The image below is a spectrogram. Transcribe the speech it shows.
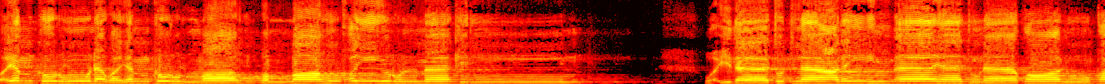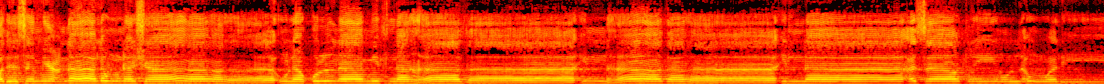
ويمكرون ويمكر الله والله خير الماكرين. وإذا تتلى عليهم آياتنا قالوا قد سمعنا لو نشاء لقلنا مثل هذا إن هذا إلا أساطير الأولين.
